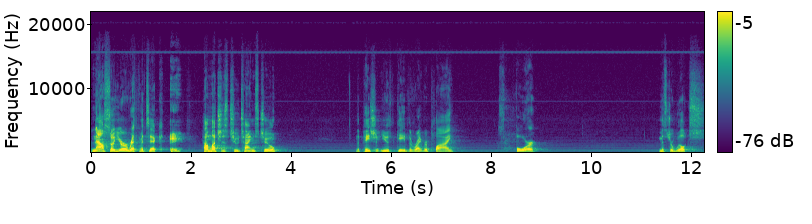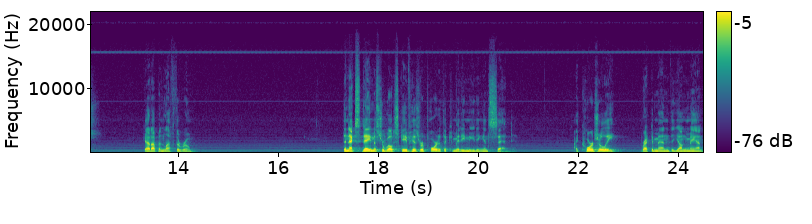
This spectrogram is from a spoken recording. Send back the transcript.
Now, so your arithmetic. How much is two times two? The patient youth gave the right reply. It's four. Mr. Wilkes got up and left the room. The next day, Mr. Wilkes gave his report at the committee meeting and said, I cordially recommend the young man.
